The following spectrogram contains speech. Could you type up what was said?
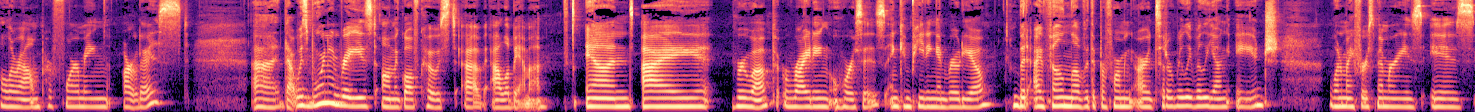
all around performing artist uh, that was born and raised on the Gulf Coast of Alabama. And I grew up riding horses and competing in rodeo. But I fell in love with the performing arts at a really, really young age. One of my first memories is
